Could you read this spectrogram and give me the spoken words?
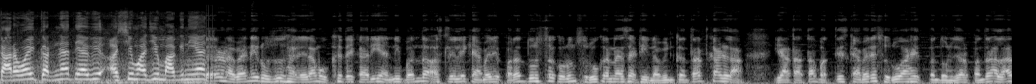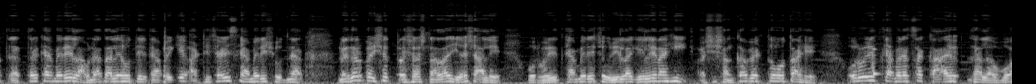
कारवाई करण्यात यावी अशी माझी मागणी आहे. तर नव्याने रुजू झालेल्या मुख्याधिकारी यांनी बंद असलेले कॅमेरे परत दुरुस्त करून सुरू करण्यासाठी नवीन कंत्राट काढला. यात आता बत्तीस कॅमेरे सुरू आहेत पण दोन हजार पंधराला त्र्याहत्तर कॅमेरे लावण्यात आले होते. त्यापैकी अठ्ठेचाळीस कॅमेरे शोधण्यात नगर परिषद प्रशासनाला यश आले. उर्वरित कॅमेरे चोरीला गेले नाही अशी शंका व्यक्त होत आहे. उर्वरित कॅमेऱ्याचा काय झालं व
